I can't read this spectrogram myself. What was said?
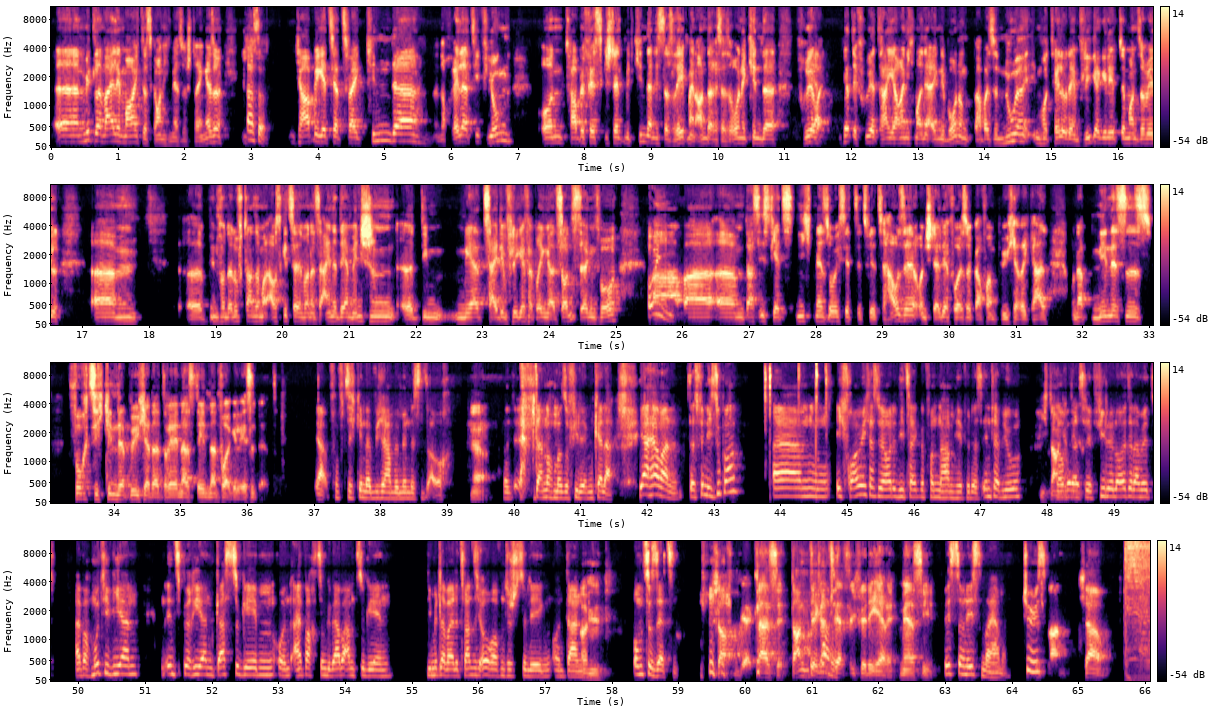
Äh, mittlerweile mache ich das gar nicht mehr so streng. Also ich, so. ich habe jetzt ja zwei Kinder, noch relativ jung und habe festgestellt, mit Kindern ist das Leben ein anderes als ohne Kinder. Früher, ja. ich hatte früher drei Jahre nicht mal eine eigene Wohnung, habe also nur im Hotel oder im Flieger gelebt, wenn man so will. Ähm, äh, bin von der Lufthansa mal ausgezeichnet worden als einer der Menschen, äh, die mehr Zeit im Flieger verbringen als sonst irgendwo. Ui. Aber ähm, das ist jetzt nicht mehr so. Ich sitze jetzt viel zu Hause und stell dir vor, sogar vor einem Bücherregal und habe mindestens 50 Kinderbücher da drin, aus denen dann vorgelesen wird. Ja, 50 Kinderbücher haben wir mindestens auch. Ja. Und dann nochmal so viele im Keller. Ja, Hermann, das finde ich super. Ähm, ich freue mich, dass wir heute die Zeit gefunden haben hier für das Interview. Ich, danke ich glaube, dir. dass wir viele Leute damit einfach motivieren und inspirieren, Gas zu geben und einfach zum Gewerbeamt zu gehen, die mittlerweile 20 Euro auf den Tisch zu legen und dann okay. umzusetzen. Schaffen wir. Klasse. Danke dir ganz herzlich für die Ehre. Merci. Bis zum nächsten Mal, Hermann. Tschüss. Bis dann. Ciao.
